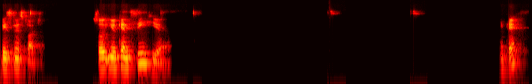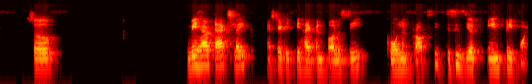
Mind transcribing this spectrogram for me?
business logic. So you can see here. Okay. So we have tags like HTTP hyphen policy colon proxy. This is your entry point.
